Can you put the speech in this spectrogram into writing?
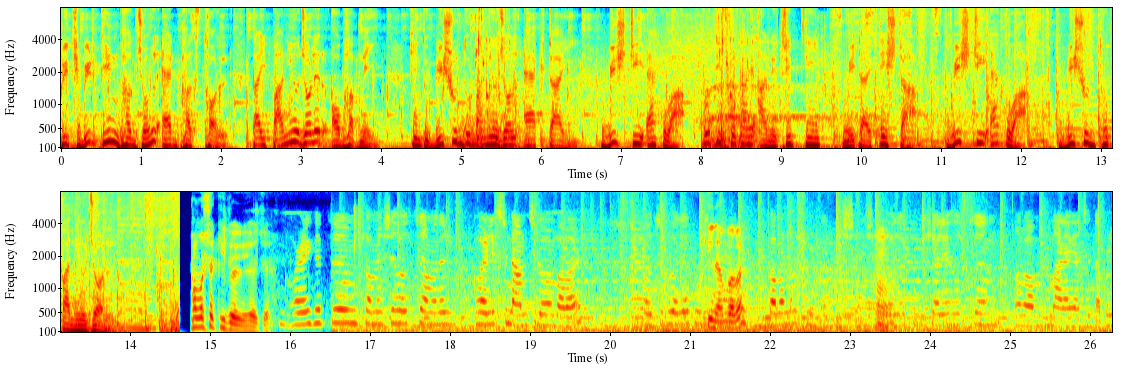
পৃথিবীর তিন ভাগ জল এক ভাগ স্থল। তাই পানীয় জলের অভাব নেই। কিন্তু বিশুদ্ধ পানীয় জল একটাই। বৃষ্টি একোয়া প্রতি ফোটায় আনে তৃপ্তি মেটায় তেষ্টা। বৃষ্টি একোয়া বিশুদ্ধ পানীয় জল। সমস্যা কি তৈরি হয়েছে? ঘরের ক্ষেত্রে সমস্যা হচ্ছে আমাদের ঘরের লিস্টে নাম ছিল আমার বাবার। হচ্ছে দু হাজার কুড়ি কি নাম বাবা বাবার নাম সুরকার বিশ্বাস। দু হাজার কুড়ি সালে হচ্ছে বাবা মারা গেছে তারপরে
